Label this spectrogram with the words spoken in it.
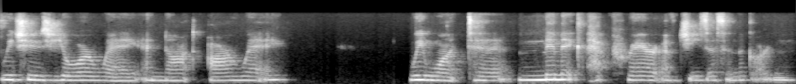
We choose your way and not our way. We want to mimic that prayer of Jesus in the garden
